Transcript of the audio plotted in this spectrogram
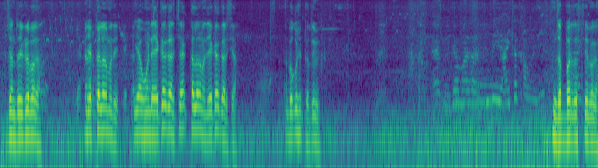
त्याच्यानंतर इकडे बघा. या कलरमध्ये. या होंड्या एका घरच्या कलरमध्ये एका घरच्या. बघू शकता तुम्ही. जबरदस्त आहे बघा.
